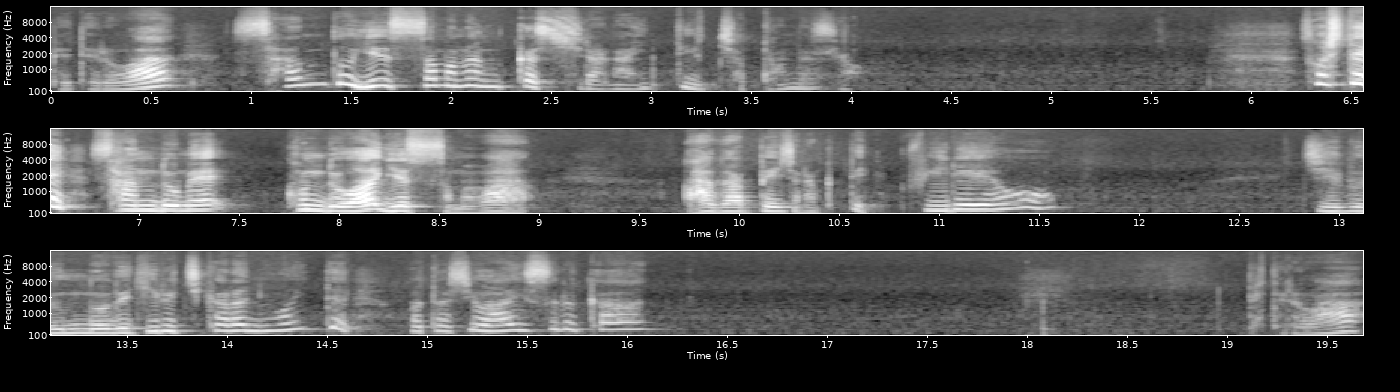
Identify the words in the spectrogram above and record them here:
ペテロは3度イエス様なんか知らないって言っちゃったんですよ。そして3度目今度はイエス様はアガペじゃなくてフィレオ。自分のできる力において私を愛するか。ペテロは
